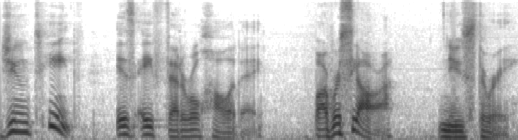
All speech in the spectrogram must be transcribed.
Juneteenth is a federal holiday. Barbara Ciara, News 3.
